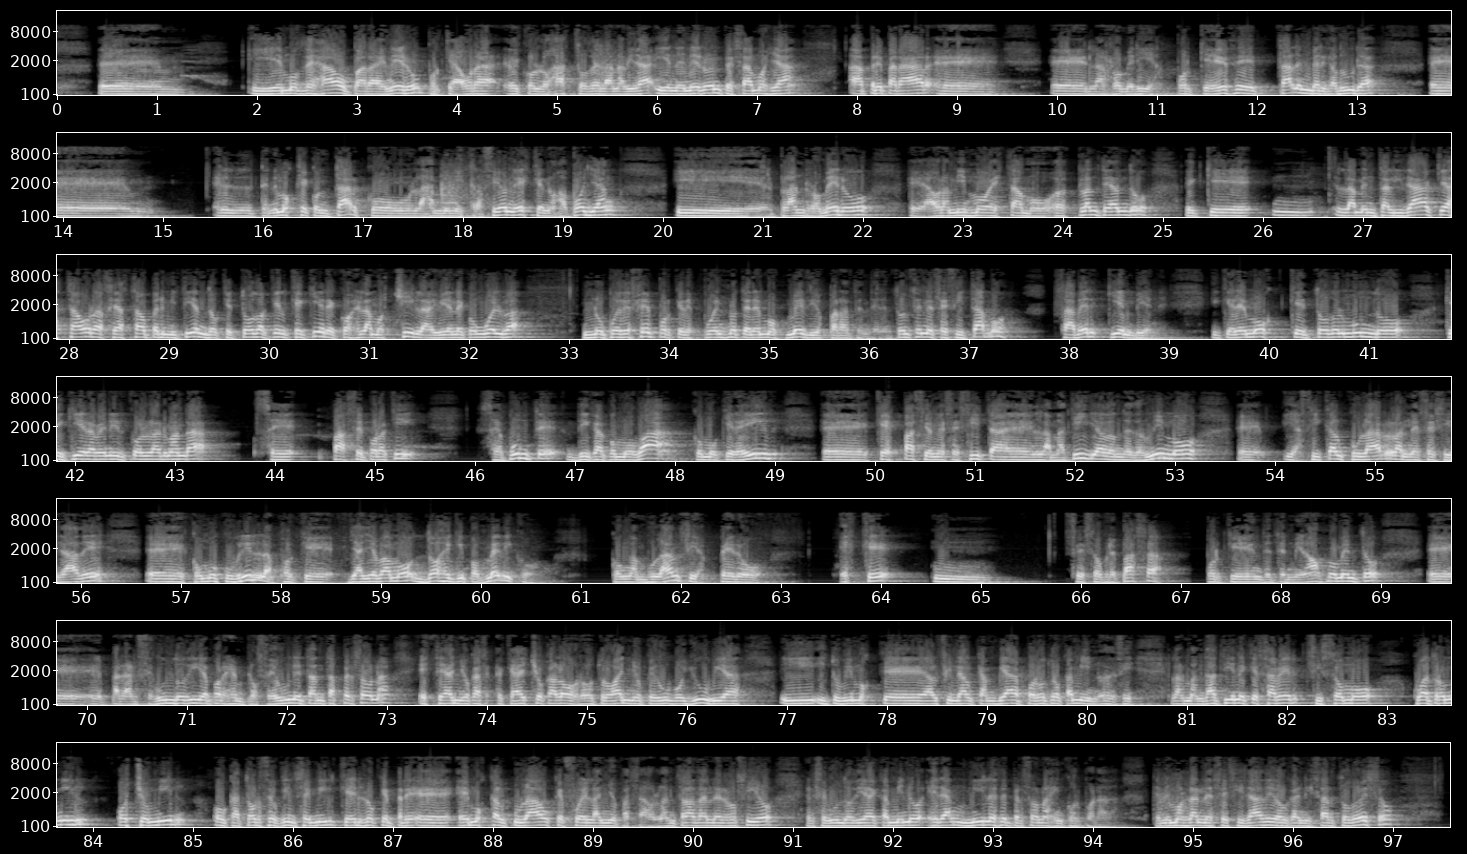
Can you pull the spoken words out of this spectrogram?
y hemos dejado para enero, porque ahora con los actos de la Navidad, y en enero empezamos ya a preparar la romería, porque es de tal envergadura tenemos que contar con las administraciones que nos apoyan y el plan Romero. Eh, ahora mismo estamos eh, planteando eh, que mm, la mentalidad que hasta ahora se ha estado permitiendo, que todo aquel que quiere coge la mochila y viene con Huelva, no puede ser porque después no tenemos medios para atender. Entonces necesitamos saber quién viene. Y queremos que todo el mundo que quiera venir con la hermandad se pase por aquí, se apunte, diga cómo va, cómo quiere ir, eh, qué espacio necesita en la matilla donde dormimos eh, y así calcular las necesidades, eh, cómo cubrirlas, porque ya llevamos dos equipos médicos con ambulancias, pero es que mm, se sobrepasa porque en determinados momentos eh, para el segundo día, por ejemplo, se une tantas personas, este año que ha, hecho calor, otro año que hubo lluvia y, tuvimos que al final cambiar por otro camino. Es decir, la hermandad tiene que saber si somos 4.000, 8.000 o 14 o 15.000, que es lo que eh, hemos calculado que fue el año pasado. La entrada en el Rocío, el segundo día de camino, eran miles de personas incorporadas. Tenemos la necesidad de organizar todo eso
